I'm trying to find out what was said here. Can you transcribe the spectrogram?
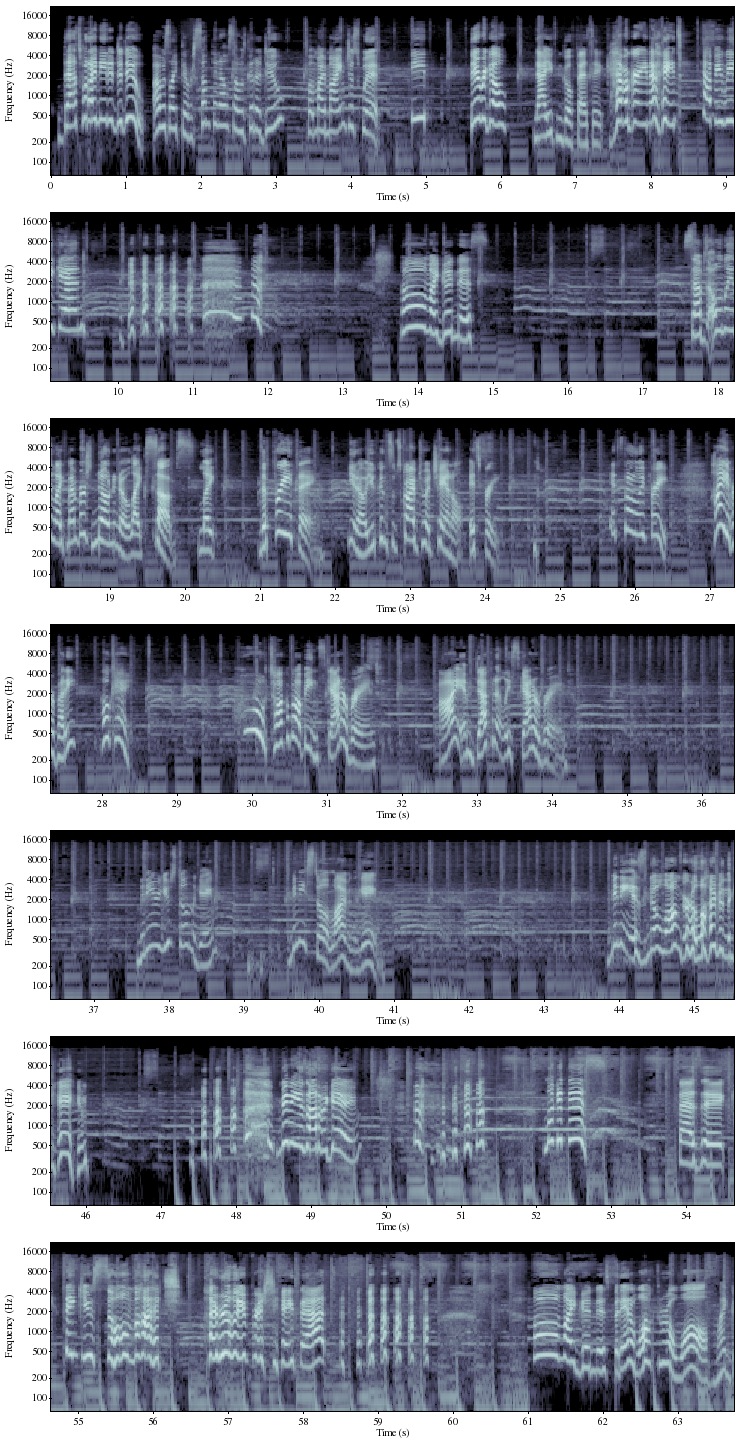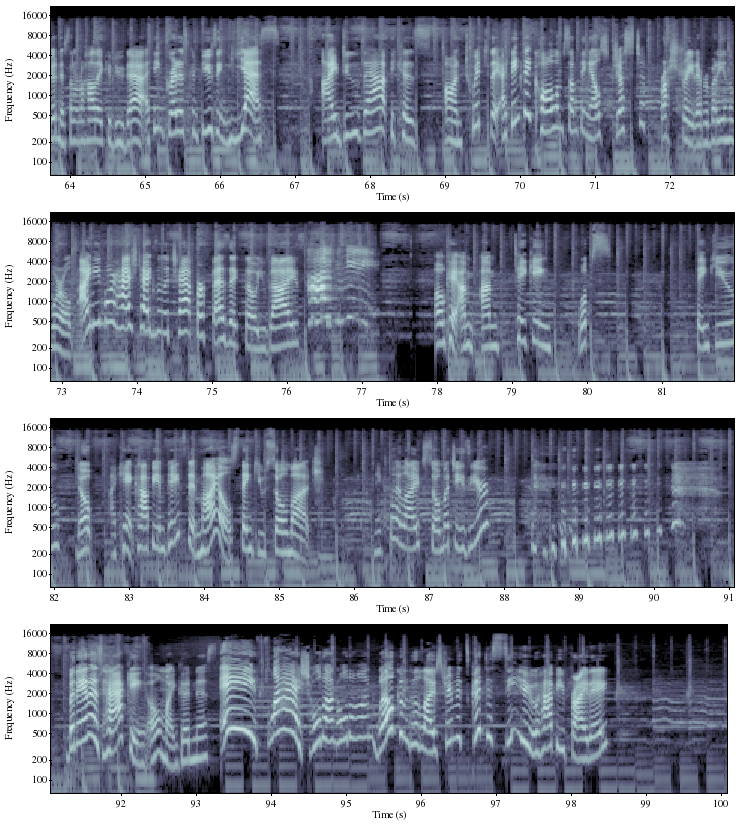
That's what I needed to do. I was like, there was something else I was gonna do, but my mind just went beep. There we go. Now you can go, Fezzik. Have a great night. Happy weekend. oh my goodness. Subs only, like members? No, no, no, like subs. Like the free thing. You know, you can subscribe to a channel. It's free. it's totally free. Hi, everybody. Okay. Whew, talk about being scatterbrained. I am definitely scatterbrained. Minnie, are you still in the game? Minnie's still alive in the game. Minnie is no longer alive in the game. Minnie is out of the game. Look at this. Fezzik, thank you so much. I really appreciate that. oh my goodness. Banana walked through a wall. My goodness, I don't know how they could do that. I think Greta's confusing. Yes, I do that because on Twitch, they I think they call them something else just to frustrate everybody in the world. I need more hashtags in the chat for Fezzik though, you guys. Okay, I'm I'm taking whoops. Thank you. Nope, I can't copy and paste it. Miles, thank you so much. Makes my life so much easier. Banana's hacking. Oh my goodness. Hey, Flash! Hold on, hold on. Welcome to the live stream. It's good to see you. Happy Friday.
